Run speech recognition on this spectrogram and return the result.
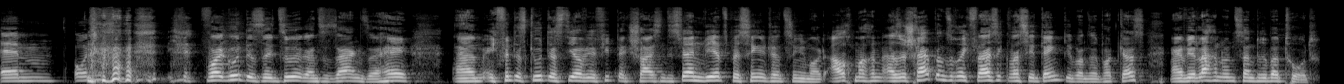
Ähm, und Voll gut, das den Zuhörern zu sagen, so, hey, ähm, ich finde es gut, dass die auf ihr Feedback scheißen. Das werden wir jetzt bei Singleton Single Mode auch machen. Also schreibt uns ruhig fleißig, was ihr denkt über unseren Podcast. Äh, wir lachen uns dann drüber tot.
